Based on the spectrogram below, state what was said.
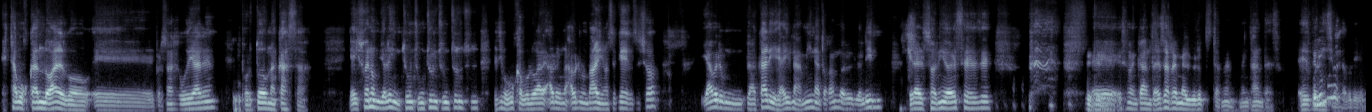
está buscando algo eh, el personaje Woody Allen por toda una casa. Y ahí suena un violín, chun, chun, chun, chun, chun, el tipo busca un lugar, abre, abre un baño, no sé qué, qué sé yo, y abre un placar y hay una mina tocando el violín, que era el sonido ese. Eh, eso me encanta. Eso es Remel Brooks también, me encanta eso. Es buenísimo esa película.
